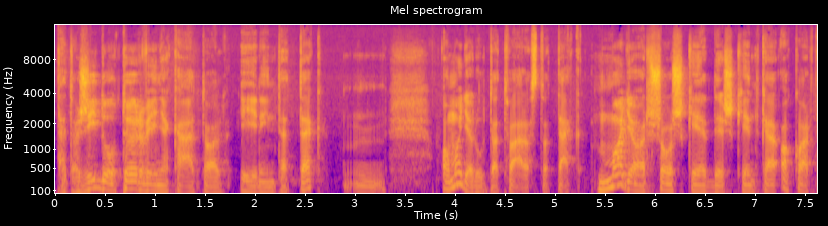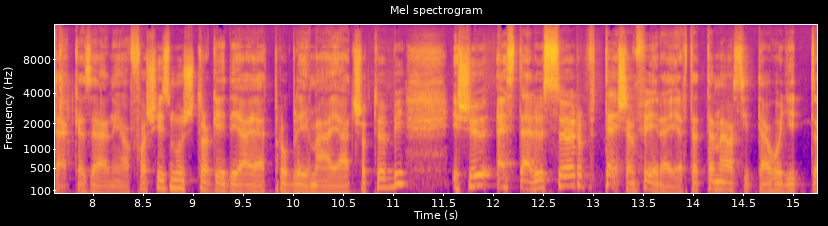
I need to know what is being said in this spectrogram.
tehát a zsidó törvények által érintettek, a magyar utat választották. Magyar sorskérdésként kell, akarták kezelni a fasizmus tragédiáját, problémáját, stb. És ő ezt először teljesen félreértette, mert azt hitte, hogy itt...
